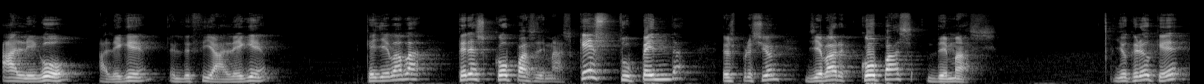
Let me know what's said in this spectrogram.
alegó, alegué, él decía alegué, que llevaba tres copas de más. ¡Qué estupenda expresión llevar copas de más. Yo creo que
